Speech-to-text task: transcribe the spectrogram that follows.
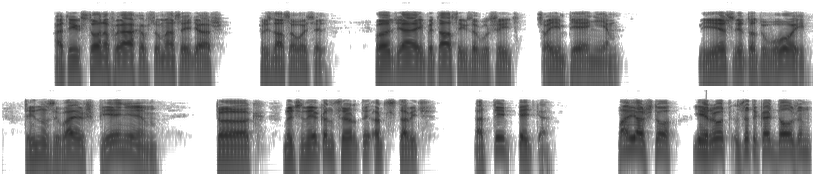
— А ты их стонов и ахов с ума сойдешь, — признался Осель. — Вот я и пытался их заглушить своим пением. — Если это твой ты называешь пением, так ночные концерты отставить. А ты, Петька? — А я что, ей рот затыкать должен?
